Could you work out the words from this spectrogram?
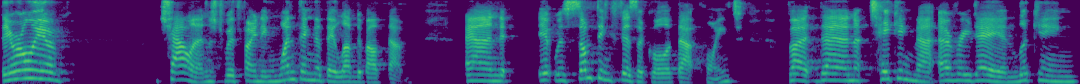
they were only uh, challenged with finding one thing that they loved about them. And it was something physical at that point but then taking that every day and looking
